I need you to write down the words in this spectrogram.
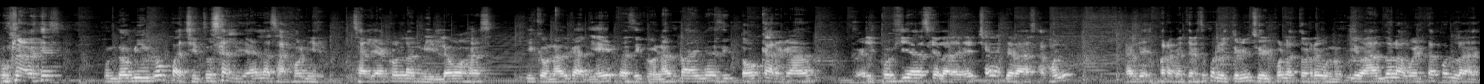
Una vez, Un domingo Pachito salía de la Sajonia, salía con las mil hojas y con unas galletas y con unas vainas y todo cargado. Él cogía hacia la derecha de la Sajonia para meterse por el túnel y subir por la Torre 1. Iba dando la vuelta por, la,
